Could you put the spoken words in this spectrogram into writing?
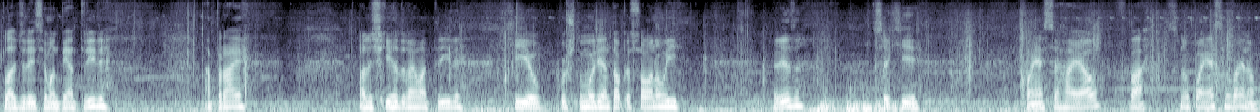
Do lado direito você mantém a trilha, a praia. Do lado esquerdo vai uma trilha que eu costumo orientar o pessoal a não ir. Beleza? Você que conhece Arraial, vá. Se não conhece, não vai não.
